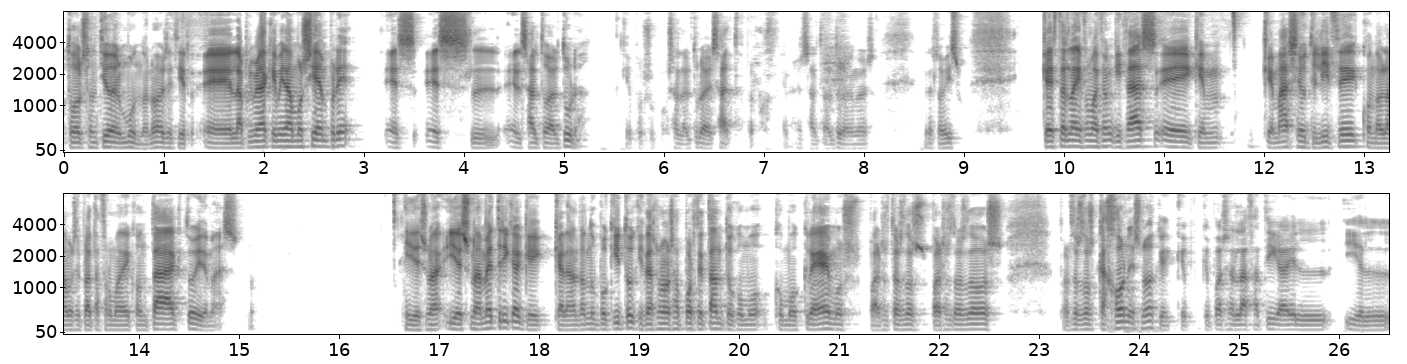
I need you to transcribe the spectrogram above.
todo, el sentido del mundo, ¿no? Es decir, eh, la primera que miramos siempre es, es el, salto de altura, que por supuesto, la altura del salto, perdón, que no es el salto de altura, que no es, lo mismo que esta es la información quizás eh, que, más se utilice cuando hablamos de plataforma de contacto y demás. Y, es una, y es una métrica que, adelantando un poquito, quizás no nos aporte tanto como, como creemos para los otros dos, para los dos, para dos cajones, ¿no? que, que, puede ser la fatiga y, el, y, el,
